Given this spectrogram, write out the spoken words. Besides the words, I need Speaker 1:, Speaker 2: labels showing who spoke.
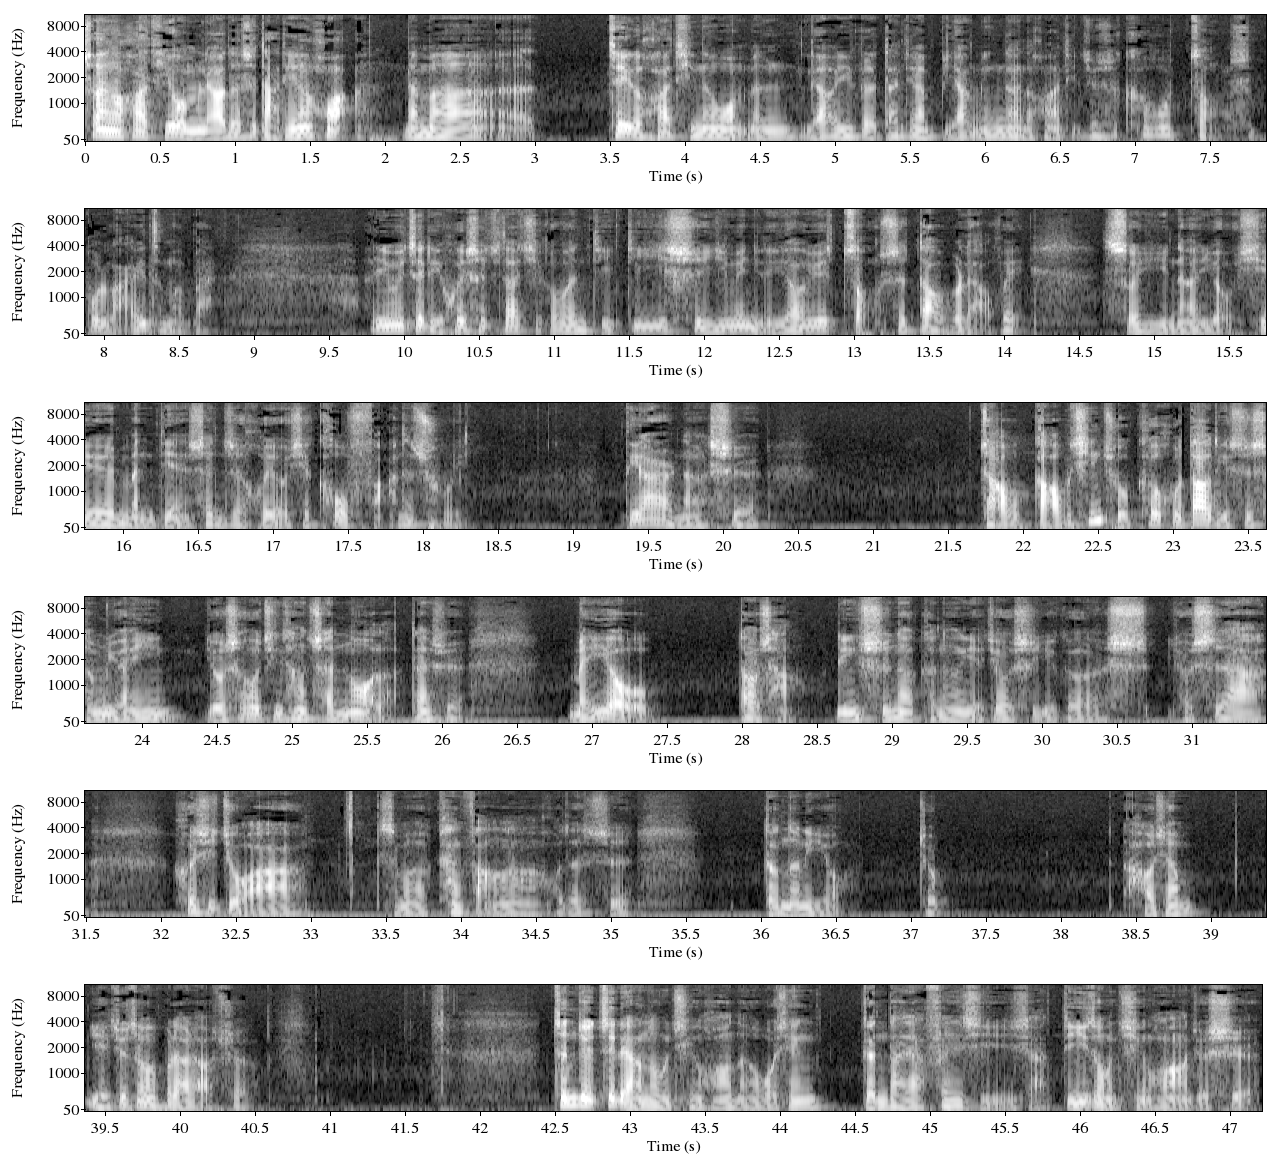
Speaker 1: 上个话题我们聊的是打电话，那么这个话题呢，我们聊一个大家比较敏感的话题，就是客户总是不来怎么办？因为这里会涉及到几个问题。第一，是因为你的邀约总是到不了位，所以呢，有些门店甚至会有一些扣罚的处理。第二呢，是找搞不清楚客户到底是什么原因，有时候经常承诺了，但是没有到场。临时呢，可能也就是一个事有事啊，喝喜酒啊，什么看房啊，或者是等等理由，就好像也就这么不了了之了。针对这两种情况呢，我先跟大家分析一下。第一种情况就是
